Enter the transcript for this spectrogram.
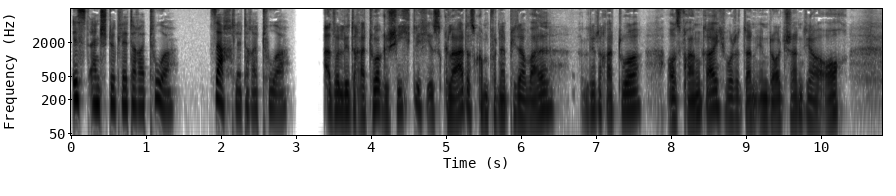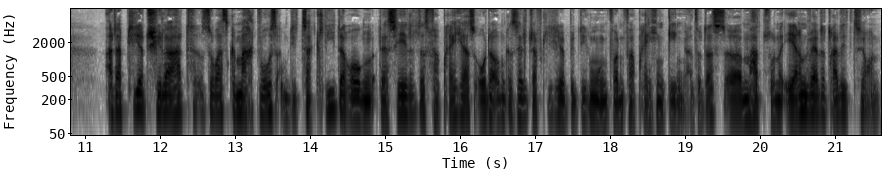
ist ein Stück Literatur. Sachliteratur. Also literaturgeschichtlich ist klar, das kommt von der Peter Wall Literatur aus Frankreich, wurde dann in Deutschland ja auch adaptiert. Schiller hat sowas gemacht, wo es um die Zergliederung der Seele des Verbrechers oder um gesellschaftliche Bedingungen von Verbrechen ging. Also das ähm, hat so eine ehrenwerte Tradition.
